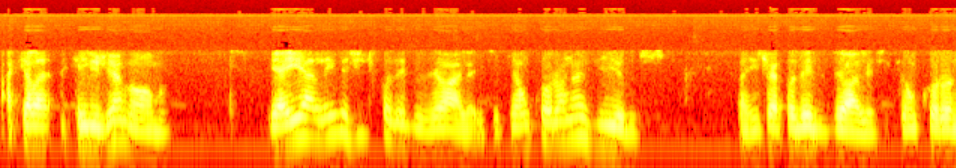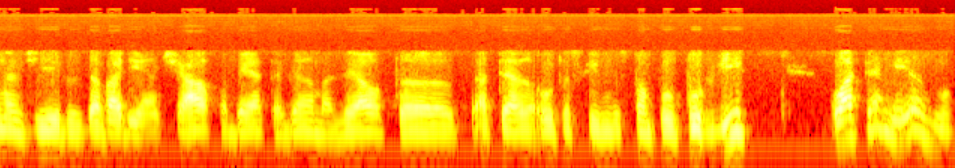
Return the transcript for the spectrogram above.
aquela, aquele genoma. E aí, além da gente poder dizer, olha, isso aqui é um coronavírus, a gente vai poder dizer, olha, esse é um coronavírus da variante alfa, beta, gama, delta, até outras que estão por, por vir, ou até mesmo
